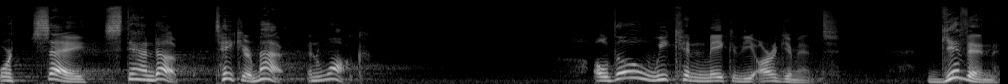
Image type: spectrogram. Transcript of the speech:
or say, Stand up, take your mat, and walk? Although we can make the argument, given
